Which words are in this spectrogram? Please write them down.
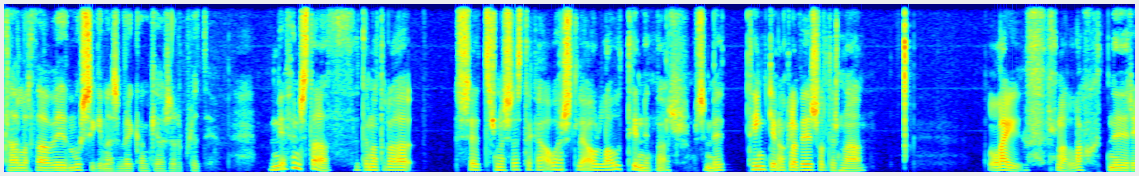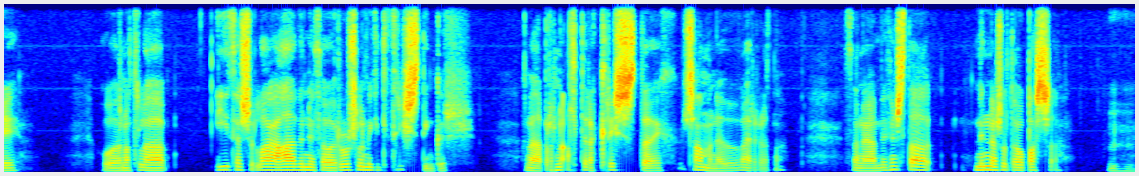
talar það við músikina sem er í gangi á þessari plötu? Mér finnst það. Þetta er náttúrulega sett svona sérstaklega áherslu á látíninnar sem við tengið náttúrulega við svolítið svona lægð, svona lágt niðri og náttúrulega í þessu lagahafinu þá er rosalega mikið þrýstingur. Þannig að bara svona allt er að kristja þig saman ef þú værir þarna. Þannig að mér finnst það minna svolítið á bassa. Mm -hmm.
